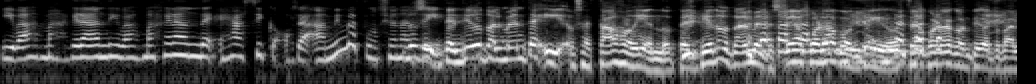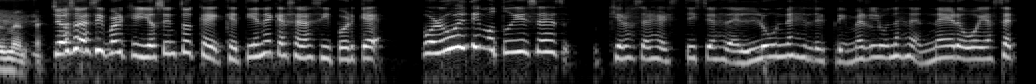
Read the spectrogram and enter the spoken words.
y vas más grande y vas más grande, es así, o sea, a mí me funciona No, así. sí, te entiendo totalmente y, o sea, estaba jodiendo. Te entiendo totalmente. Estoy de acuerdo contigo. Estoy de acuerdo contigo totalmente. Yo soy así porque yo siento que, que tiene que ser así, porque por último tú dices, quiero hacer ejercicio desde el lunes, desde el primer lunes de enero voy a hacer.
